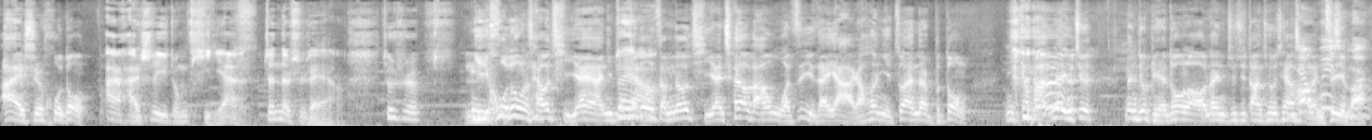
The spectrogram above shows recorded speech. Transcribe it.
爱是互动，爱还是一种体验，真的是这样。就是你互动了才有体验呀、你不互动怎么能有体验？跷跷板我自己在压，然后你坐在那儿不动，你干嘛？那你就那你就别动喽，那你就去荡秋千好了，你自己玩为什么。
